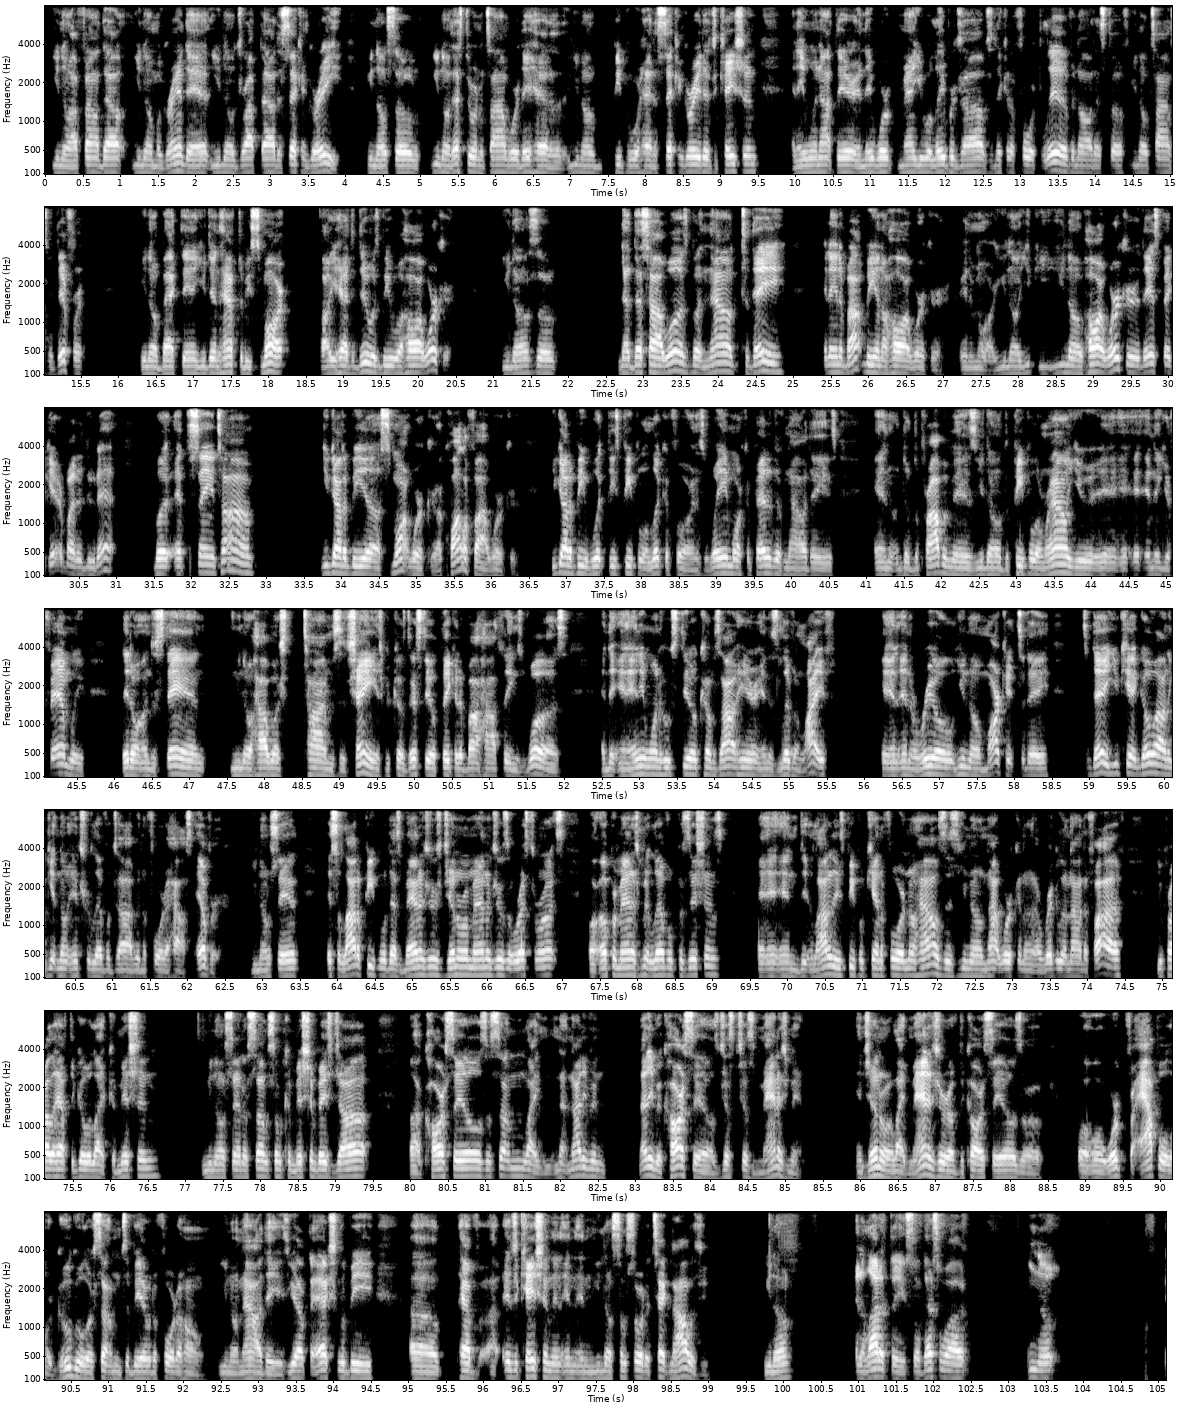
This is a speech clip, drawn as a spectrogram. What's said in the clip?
you know, I found out, you know, my granddad, you know, dropped out in second grade. You know, so you know that's during the time where they had a, you know, people had a second grade education, and they went out there and they worked manual labor jobs and they could afford to live and all that stuff. You know, times were different. You know, back then you didn't have to be smart. All you had to do was be a hard worker. You know, so that that's how it was. But now today, it ain't about being a hard worker anymore. You know, you you know, hard worker, they expect everybody to do that. But at the same time, you got to be a smart worker, a qualified worker. You got to be what these people are looking for, and it's way more competitive nowadays. And the, the problem is, you know, the people around you and in your family, they don't understand, you know, how much times have changed because they're still thinking about how things was. And, the, and anyone who still comes out here and is living life in, in a real, you know, market today, today you can't go out and get no entry level job and afford a house ever. You know what I'm saying? It's a lot of people that's managers, general managers of restaurants or upper management level positions. And, and a lot of these people can't afford no houses, you know, not working a, a regular nine to five. You probably have to go like commission, you know I'm saying, or some some commission based job, uh, car sales or something like not, not even not even car sales, just just management in general, like manager of the car sales or, or, or work for Apple or Google or something to be able to afford a home. You know, nowadays you have to actually be uh, have uh, education and, and, and you know some sort of technology. You know, and a lot of things. So that's why you know.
